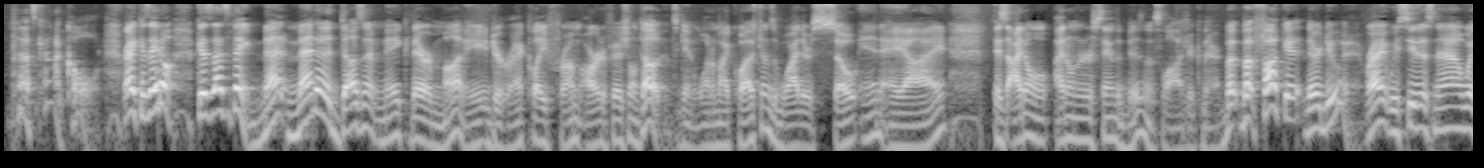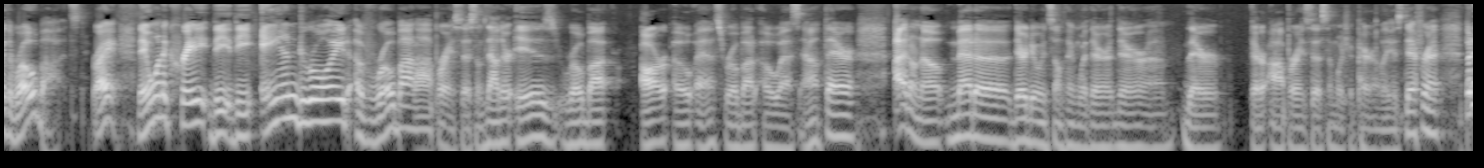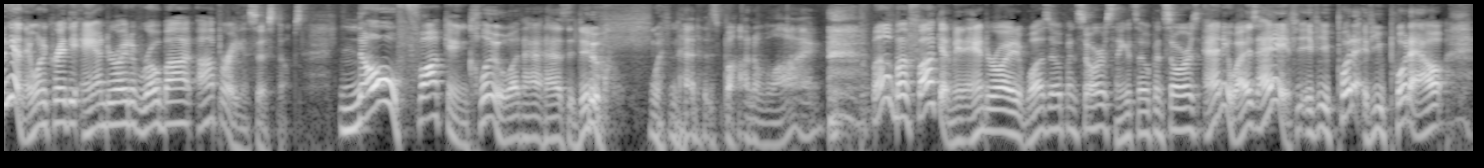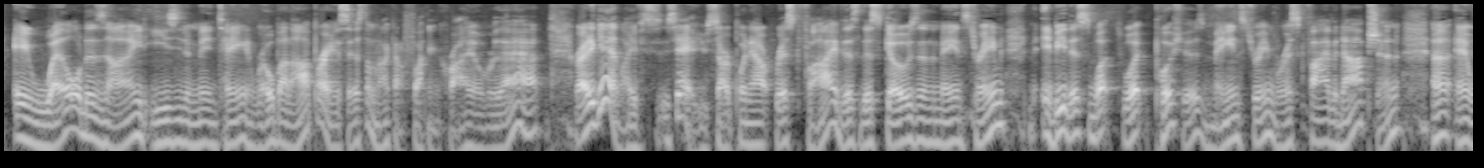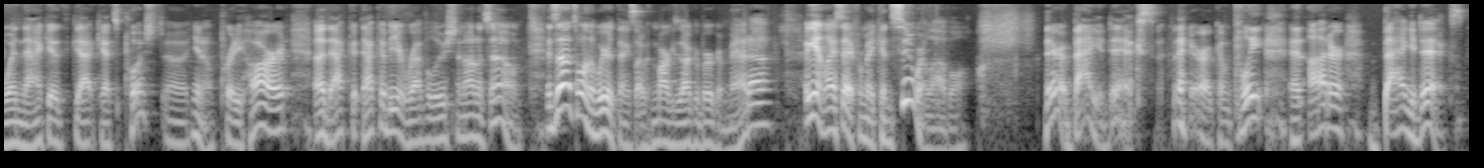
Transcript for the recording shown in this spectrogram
That's kind of cold, right? Because they don't, because that's the thing. Meta doesn't make their money directly from artificial intelligence. Again, one of my questions of why they're so in AI is I don't, I don't understand the business logic there. But, but fuck it, they're doing it, right? We see this now with robots, right? They want to create the the Android of robot operating systems. Now there is robot ROS, robot OS out there. I don't know. Meta, they're doing something with their their uh, their their operating system, which apparently is different. But again, they want to create the Android of robot operating systems. No fucking clue what that has to do with Meta's bottom line. Well, but fuck it. I mean, Android was open source. I think it's open source. Anyways, hey, if, if you put if you put out a well-designed, easy to maintain robot operating system, I'm not gonna fucking cry over that, right? Again, like say you start putting out RISC-V, this this goes in the mainstream. Maybe this is what what pushes mainstream RISC-V adoption, uh, and when that gets that gets pushed, uh, you know, pretty hard, uh, that could that could be a revolution on its own. And so that's one of the weird things, like with Mark Zuckerberg Zuckerberg Meta. Again, like I say, from a consumer level, they're a bag of dicks. They're a complete and utter bag of dicks.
